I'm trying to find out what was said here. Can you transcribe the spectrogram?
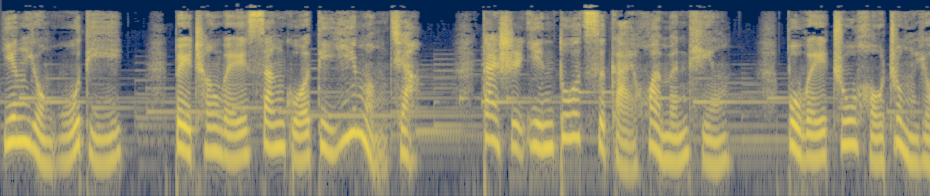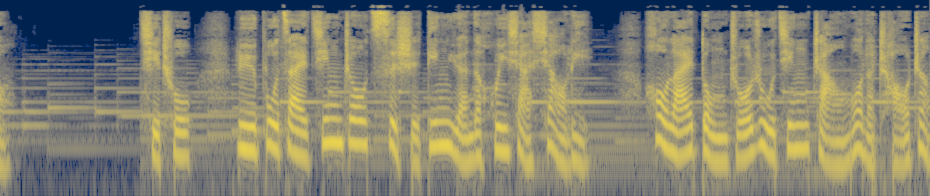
英勇无敌，被称为三国第一猛将。但是因多次改换门庭，不为诸侯重用。起初，吕布在荆州刺史丁原的麾下效力。后来，董卓入京，掌握了朝政。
